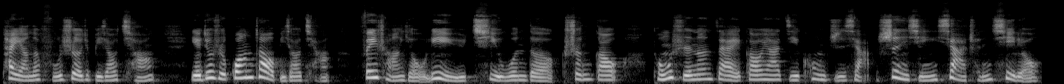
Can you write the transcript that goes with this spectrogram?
太阳的辐射就比较强，也就是光照比较强，非常有利于气温的升高。同时呢，在高压级控制下盛行下沉气流，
